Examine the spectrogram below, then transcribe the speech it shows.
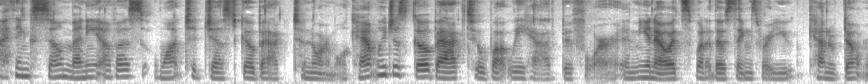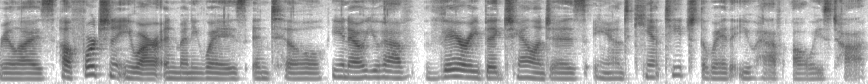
I think so many of us want to just go back to normal. Can't we just go back to what we had before? And you know, it's one of those things where you kind of don't realize how fortunate you are in many ways until, you know, you have very big challenges and can't teach the way that you have always taught.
